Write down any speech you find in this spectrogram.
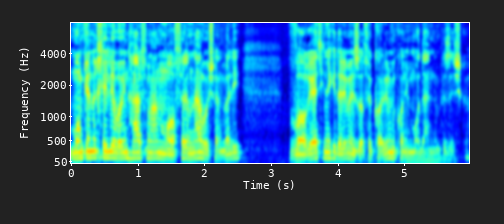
ممکنه خیلی با این حرف من موافق نباشن ولی واقعیت اینه که داریم اضافه کاری می‌کنیم ما دندون پزشکا.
